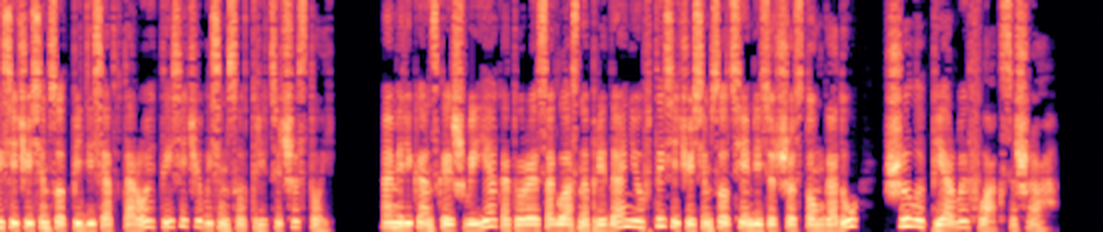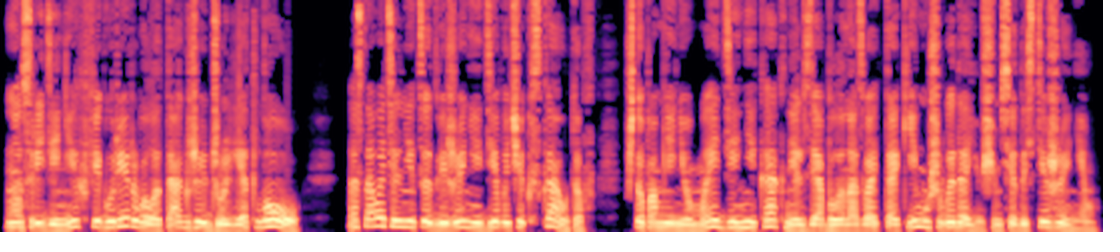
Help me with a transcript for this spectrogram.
1752-1836. Американская швея, которая, согласно преданию, в 1776 году шила первый флаг США. Но среди них фигурировала также Джульет Лоу, основательница движения девочек-скаутов, что, по мнению Мэдди, никак нельзя было назвать таким уж выдающимся достижением.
